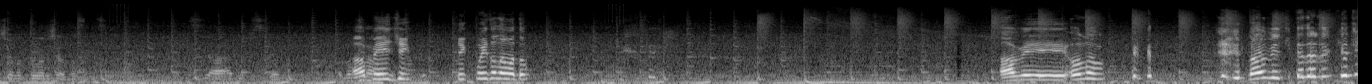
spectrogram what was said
İnşallah duvarı çalmasınız. Sizi abi pis ya. Abi çek, checkpoint alamadım. Abi oğlum. Lan bisiklet ördüm kötü.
